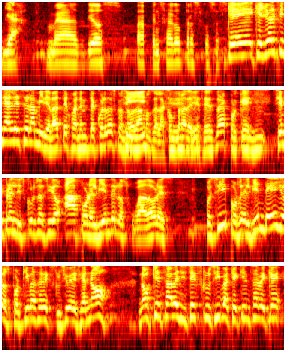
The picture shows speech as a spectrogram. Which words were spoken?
Ya, adiós, a pensar otras cosas. Que, que, yo al final ese era mi debate, Juanem, ¿te acuerdas cuando hablamos de la compra de Bethesda? Porque siempre el discurso ha sido, ah, por el bien de los jugadores. Pues sí, por el bien de ellos, porque iba a ser exclusiva. Y decía, no, no, quién sabe si sea exclusiva, que quién sabe qué.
